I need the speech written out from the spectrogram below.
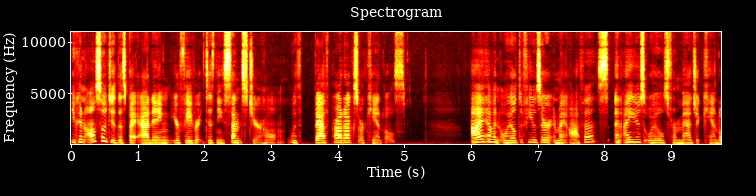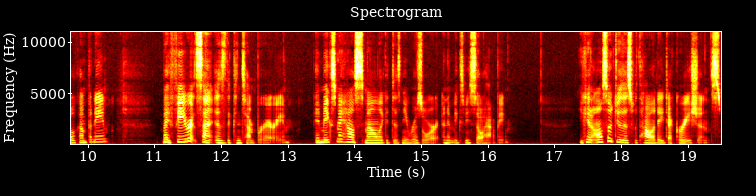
You can also do this by adding your favorite Disney scents to your home with bath products or candles. I have an oil diffuser in my office, and I use oils from Magic Candle Company. My favorite scent is the Contemporary. It makes my house smell like a Disney resort, and it makes me so happy. You can also do this with holiday decorations,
